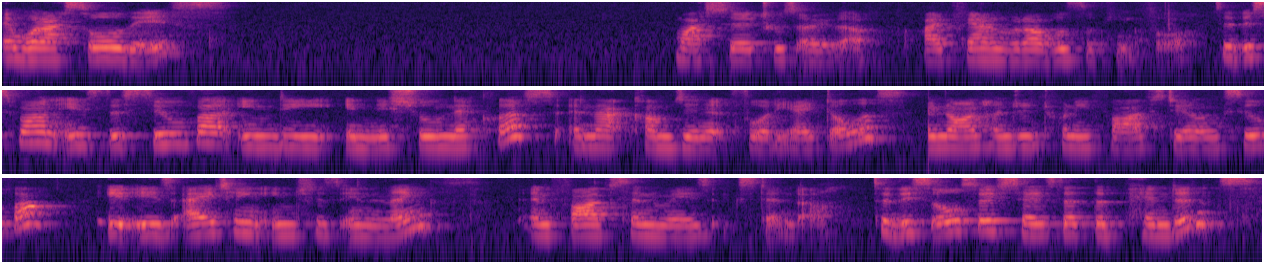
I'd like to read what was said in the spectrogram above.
And when I saw this, my search was over. I found what I was looking for. So this one is the Silver Indie Initial Necklace and that comes in at $48, 925 sterling silver. It is 18 inches in length and 5 centimeters extender. So this also says that the pendants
